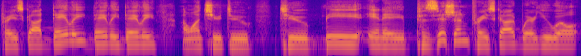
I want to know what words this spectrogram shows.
Praise god. Daily daily daily i want you to to be in a position praise god where you will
